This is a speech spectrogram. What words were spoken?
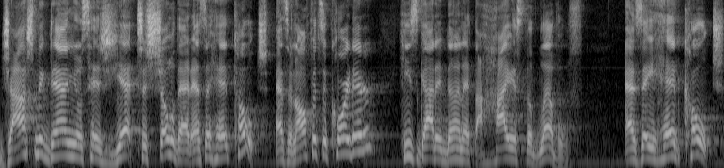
Josh McDaniels has yet to show that as a head coach. As an offensive coordinator, he's got it done at the highest of levels. As a head coach,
